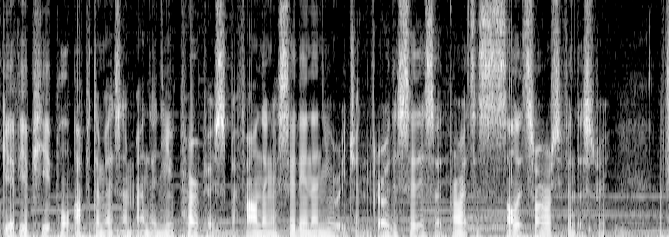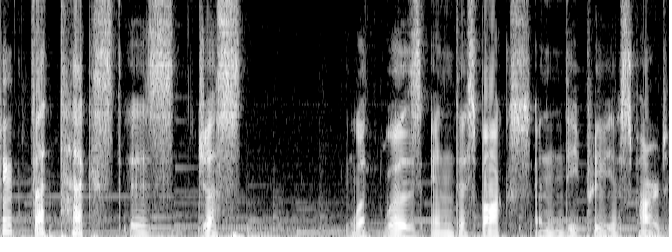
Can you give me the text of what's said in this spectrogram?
Give your people optimism and a new purpose by founding a city in a new region. Grow the city so it provides a solid source of industry. I think that text is just what was in this box in the previous part.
